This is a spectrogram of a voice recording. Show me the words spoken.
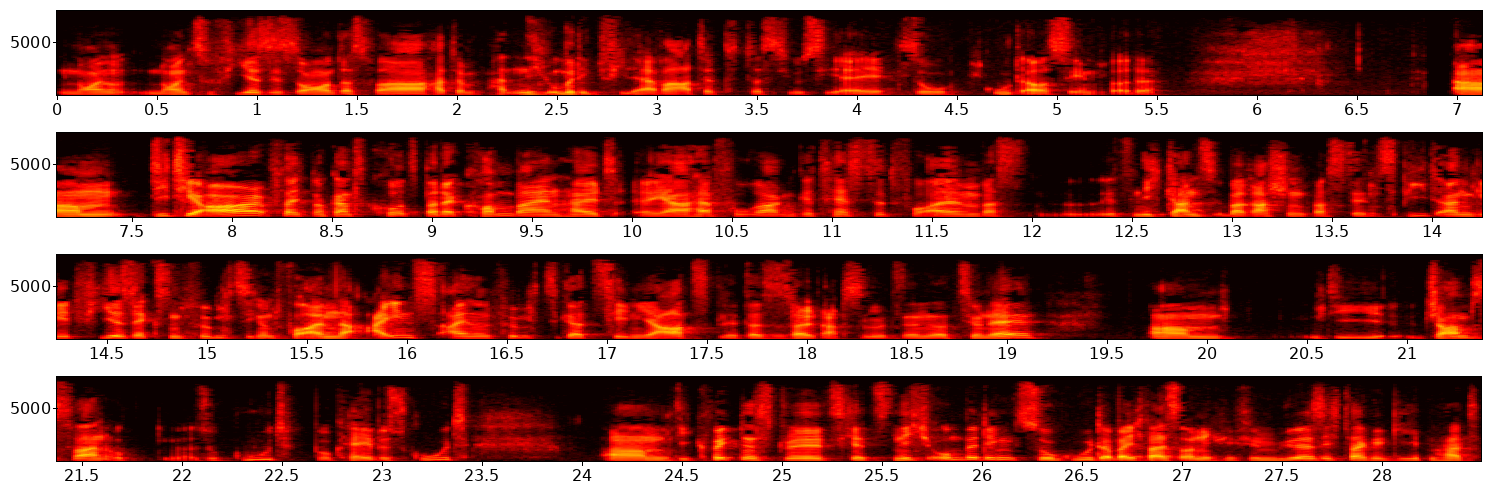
9, 9 zu 4 Saison, das war, hatte, hat nicht unbedingt viele erwartet, dass UCA so gut aussehen würde. Ähm, DTR, vielleicht noch ganz kurz bei der Combine halt, äh, ja, hervorragend getestet, vor allem was, jetzt nicht ganz überraschend, was den Speed angeht, 4,56 und vor allem eine 1,51er 10 Yard Split, das ist halt absolut sensationell. Ähm, die Jumps waren also gut, okay bis gut. Ähm, die Quickness Drills jetzt nicht unbedingt so gut, aber ich weiß auch nicht, wie viel Mühe er sich da gegeben hat.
